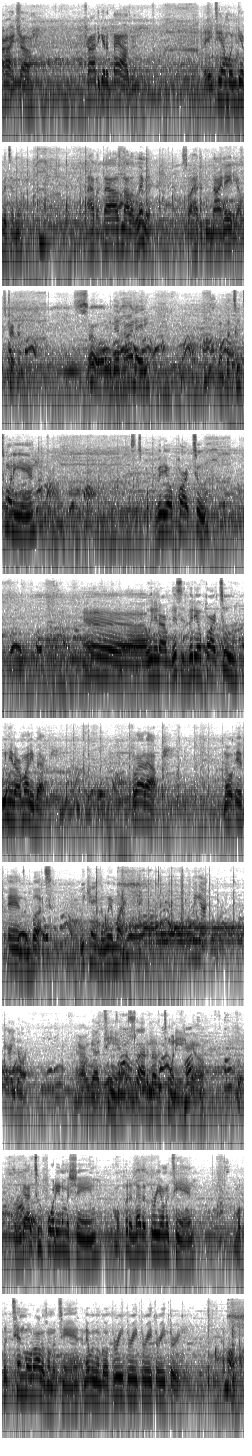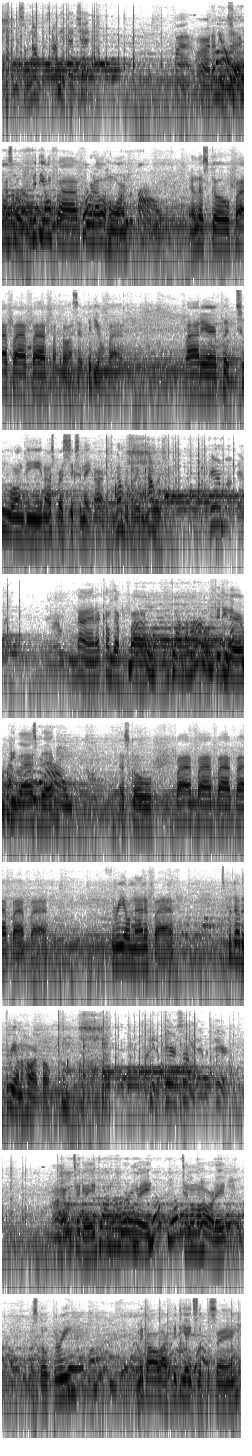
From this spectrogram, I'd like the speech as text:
All right, y'all. Tried to get a thousand. The ATM wouldn't give it to me. I have a thousand dollar limit, so I had to do 980. I was tripping. So we did 980. Gonna put 220 in. This is video part two. Uh, we need our. This is video part two. We need our money back. Flat out. No ifs, ands, and buts. We came to win money. What we got going? Hey, how you doing? All right, we got 10. Let's slide another 20 in here, y'all. So we got 240 in the machine. I'm gonna put another three on the 10. I'm gonna put 10 more dollars on the 10, and then we're gonna go three, three, three, three, three. Come on, give me some numbers. I need that check. Five. All right, I need a check. Let's go 50 on five, four dollar horn. And let's go five, five, five, five. Oh, I said 50 on five. Five there, put two on the, no, let's press six and eight. All right, numbers, baby, numbers. Pair them up, damn it. All right, we do nine, that comes after five. Nine, Oh, 50 there, repeat last bet. Let's go five, five, five, five, five, five. Three on nine and five. Let's put the other three on the hard four. Hmm. I need a pair of something, damn it, pair. All right, we'll take eight, quarter on eight, 10 on the hard eight. Let's go three. Make all our 58s look the same.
